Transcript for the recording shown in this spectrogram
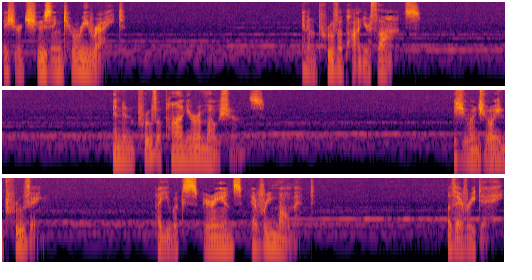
As you're choosing to rewrite and improve upon your thoughts. And improve upon your emotions. As you enjoy improving how you experience every moment of every day.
